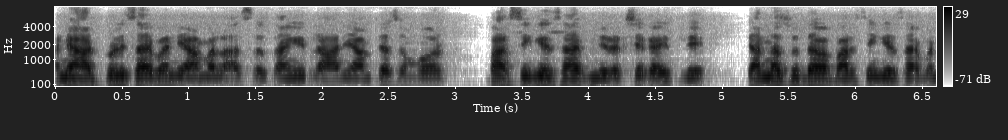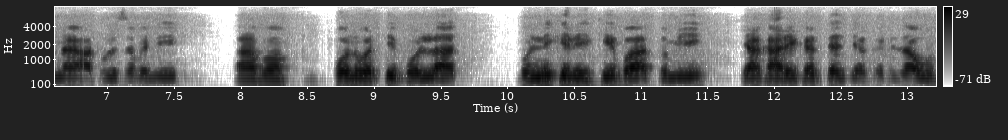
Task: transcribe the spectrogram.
आणि आठवले साहेबांनी आम्हाला असं सांगितलं आणि आमच्यासमोर बारसिंगे साहेब निरीक्षक आहेत. त्यांना सुद्धा बारसिंगे साहेबांना आठवले साहेबांनी फोनवरती बोललात बोलणी केली की बा तुम्ही या कार्यकर्त्यांच्याकडे जाऊन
